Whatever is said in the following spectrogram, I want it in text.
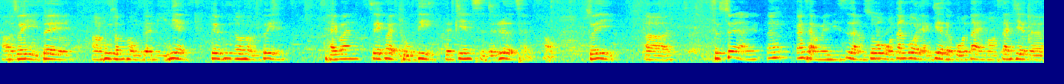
啊，所以对呃副总统的理念，对副总统对台湾这块土地的坚持的热忱哦，所以呃，是虽然刚刚才我们理事长说我当过两届的国代哈，三届的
